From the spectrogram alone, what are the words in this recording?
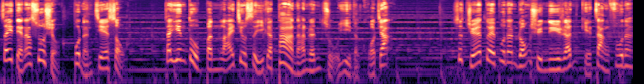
这一点让苏朽不能接受，在印度本来就是一个大男人主义的国家。是绝对不能容许女人给丈夫呢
